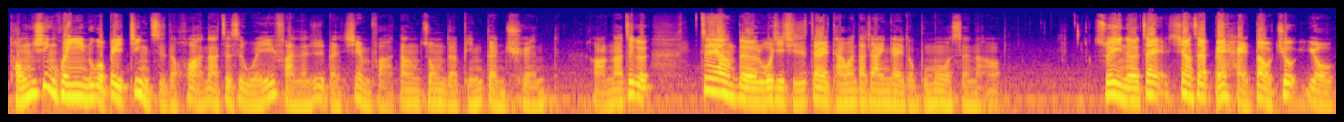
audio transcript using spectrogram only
同性婚姻如果被禁止的话，那这是违反了日本宪法当中的平等权啊。那这个这样的逻辑，其实在台湾大家应该也都不陌生了啊。所以呢，在像在北海道就有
